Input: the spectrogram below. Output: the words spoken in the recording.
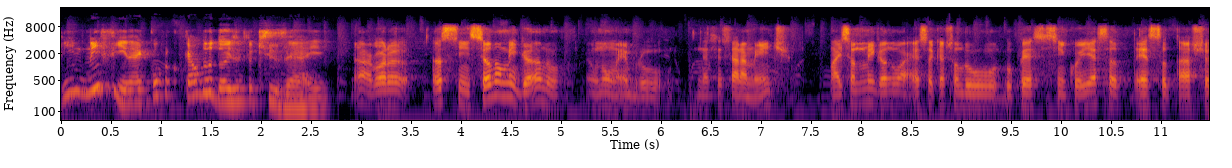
enfim, né? Compra qualquer um dos dois o que tu quiser aí. Ah, Agora, assim, se eu não me engano, eu não lembro necessariamente, mas se eu não me engano, essa questão do, do PS5 aí, essa, essa taxa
